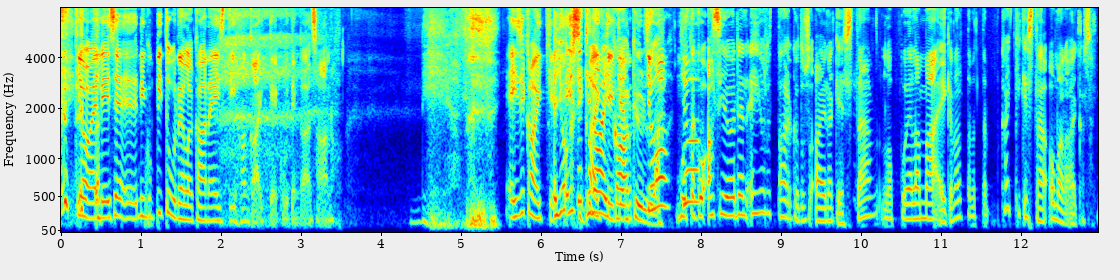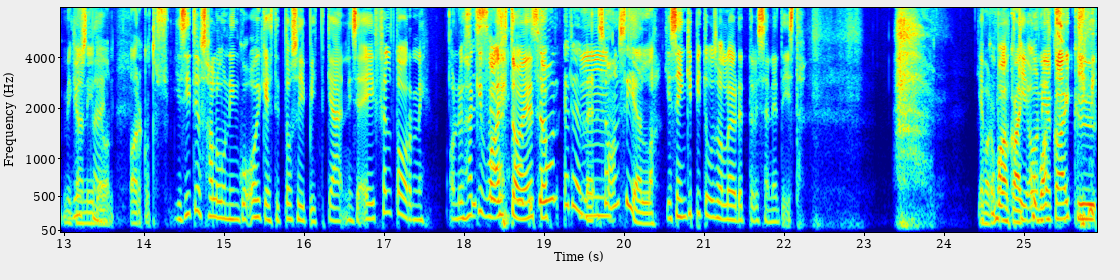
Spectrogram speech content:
Joo, eli se niin kuin pituudellakaan ei sit ihan kaikkea kuitenkaan saanut. Niin. Ei se kaikkea. ei se Joksikin kaikkea aikaa kerro. kyllä, Joo, mutta joo. kun asioiden ei ole tarkoitus aina kestää loppuelämää, eikä välttämättä kaikki kestää oman aikansa, mikä Just niiden näin. on tarkoitus. Ja sitten jos haluaa niin oikeasti tosi pitkään, niin se Eiffeltorni on yhäkin Siis vaihtoehto. Se on, edelleen, mm. se on siellä. Ja senkin pituus on löydettävissä netistä. Ja Varmaan kuvatkin on ja kaikki. kyllä,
